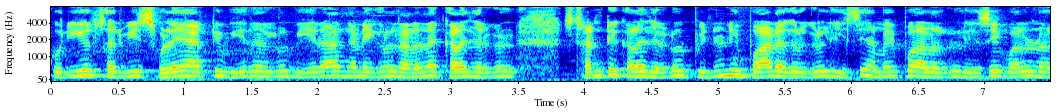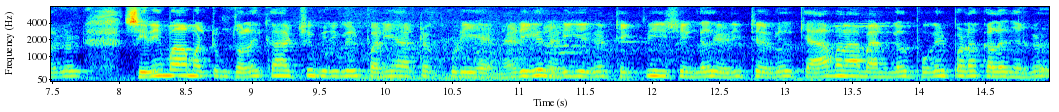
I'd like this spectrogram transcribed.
கொரியர் சர்வீஸ் விளையாட்டு வீரர்கள் வீராங்கனைகள் நடனக் கலைஞர்கள் ஸ்டண்ட் கலைஞர்கள் பின்னணி பாடகர்கள் இசை அமைப்பாளர்கள் இசை வல்லுநர்கள் சினிமா மற்றும் தொலைக்காட்சி பிரிவில் பணியாற்றக்கூடிய நடிகர் நடிகைகள் டெக்னீஷியன்கள் எடிட்டர்கள் கேமராமேன்கள் புகைப்பட கலைஞர்கள்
